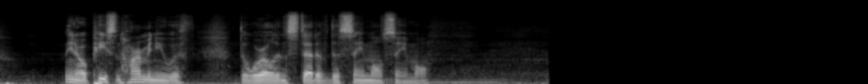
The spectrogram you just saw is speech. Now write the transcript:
you know peace and harmony with the world instead of the same old same old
